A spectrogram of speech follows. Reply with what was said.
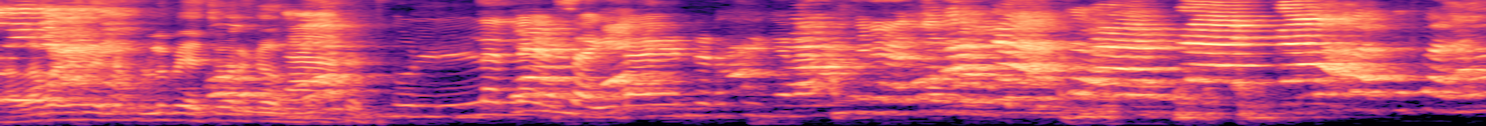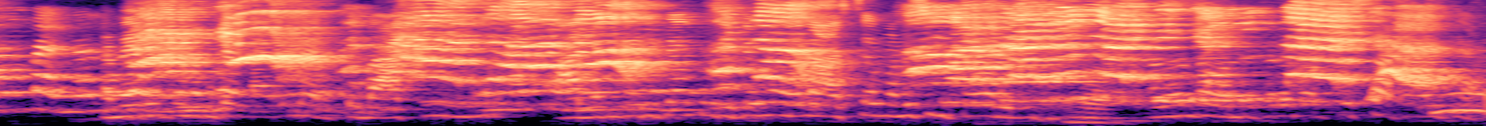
അതാ പറയുന്നത് എല്ലാം ഫുള്ള് പേച്ച് വർക്കാന്ന് ഫുള്ളല്ലേ സൈഡായതിന്റെ അടുത്ത് ഇങ്ങനെ. ബാക്കി ഇന്ന് അലങ്കരിക്കാൻ കുടിക്കുമ്പോൾ ലാസ്റ്റ് നമ്മൾ ചീത്ത പറയും. അതുകൊണ്ട് ഓരോരുത്തരെ സഹായിക്കാം.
